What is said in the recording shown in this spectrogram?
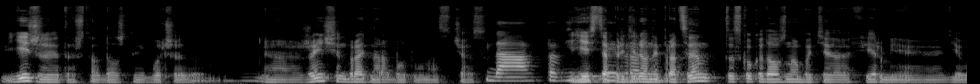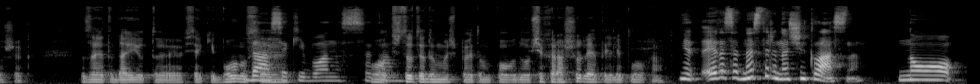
есть же это, что должны больше э, женщин брать на работу у нас сейчас. Да, по Есть определенный Европе. процент, сколько должно быть э, в фирме девушек. За это дают э, всякие бонусы. Да, всякие бонусы. Вот, там. что ты думаешь по этому поводу? Вообще хорошо ли это или плохо? Нет, это, с одной стороны, очень классно, но...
